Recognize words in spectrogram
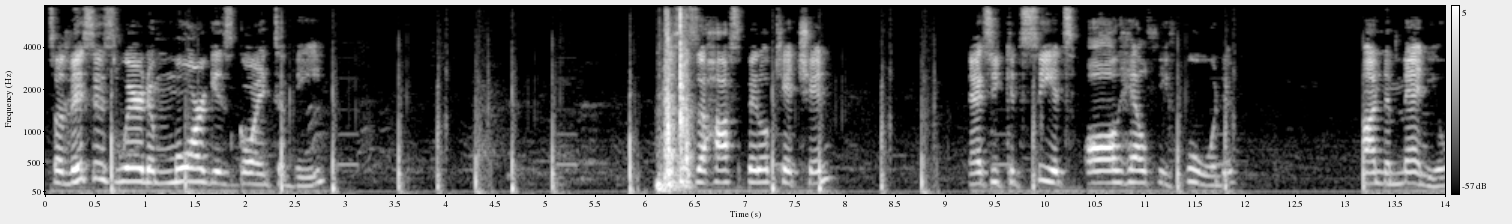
So this is where the morgue is going to be. This is a hospital kitchen. As you can see, it's all healthy food on the menu.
